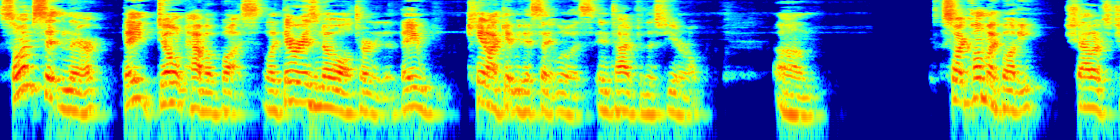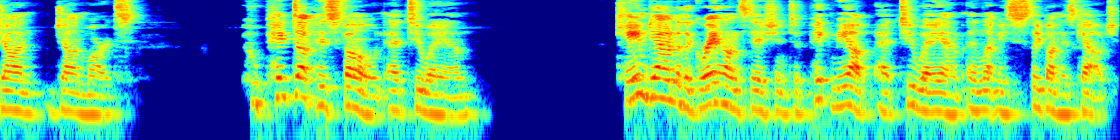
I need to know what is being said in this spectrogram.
so I'm sitting there. They don't have a bus. Like there is no alternative. They cannot get me to St. Louis in time for this funeral. Um, so I call my buddy. Shout out to John John Martz who picked up his phone at 2 a.m., came down to the Greyhound station to pick me up at 2 a.m. and let me sleep on his couch,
